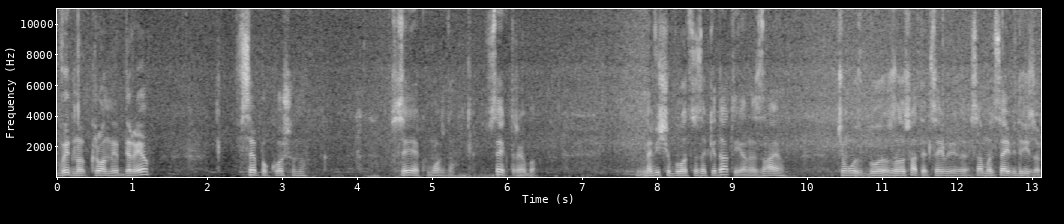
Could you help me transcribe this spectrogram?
Видно крони дерев. Все покошено. Все як можна. Все як треба. Навіщо було це закидати, я не знаю. Чому було залишати цей, саме цей відрізок.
